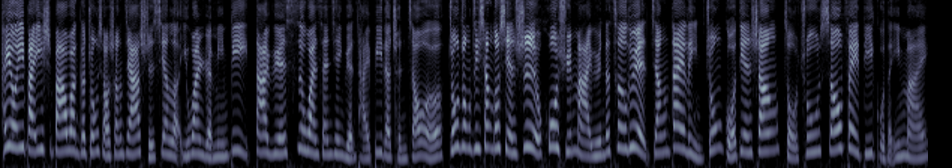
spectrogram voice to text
还有一百一十八万个中小商家实现了一万人民币，大约四万三千元台币的成交额。种种迹象都显示，或许马云的策略将带领中国电商走出消费低谷的阴霾。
